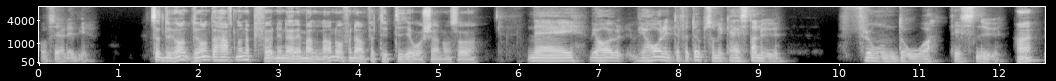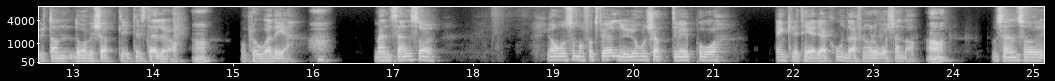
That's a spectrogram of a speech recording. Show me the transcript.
Får se hur det blir. Så du har, du har inte haft någon uppfödning däremellan då för den för typ tio år sedan och så? Nej, vi har, vi har inte fått upp så mycket hästar nu från då tills nu. Nej. Utan då har vi köpt lite istället då Ja. och provat det. Ah. Men sen så... Ja, hon som har fått föl nu, hon köpte vi på en kriterieauktion där för några år sedan då. Ja. Och sen så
